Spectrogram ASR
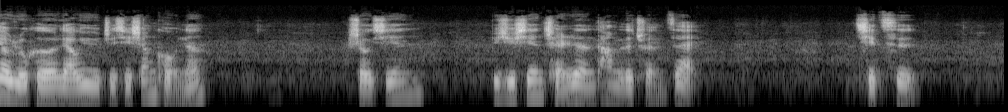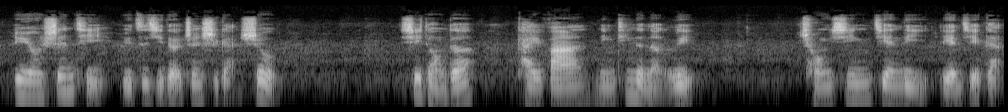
要如何疗愈这些伤口呢？首先，必须先承认它们的存在；其次，运用身体与自己的真实感受，系统的开发聆听的能力，重新建立连结感。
